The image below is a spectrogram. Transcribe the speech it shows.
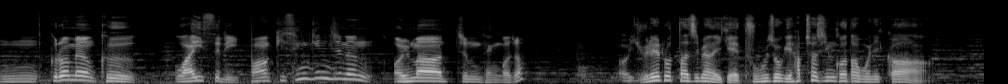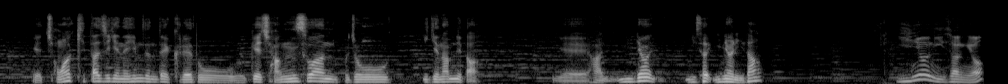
음, 그러면 그 Y3 정확히 생긴 지는 얼마쯤 된 거죠? 어, 유래로 따지면 이게 두 부족이 합쳐진 거다 보니까 이게 정확히 따지기는 힘든데 그래도 꽤 장수한 부족이긴 합니다. 이게 한 2년 이상 2년 이상? 2년 이상이요?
